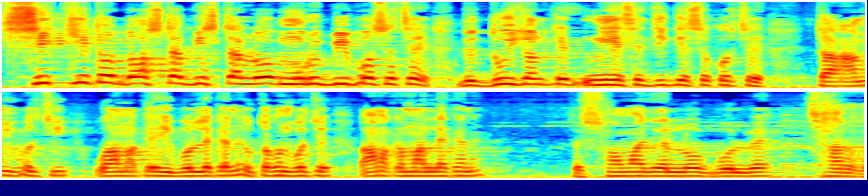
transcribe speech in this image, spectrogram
শিক্ষিত দশটা বিশটা লোক মুরব্বী বসেছে যে দুইজনকে নিয়ে এসে জিজ্ঞেস করছে তা আমি বলছি ও আমাকে এই বললে কেন? ও তখন বলছে ও আমাকে মারলে কেন? তো সমাজের লোক বলবে ছাড়ো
